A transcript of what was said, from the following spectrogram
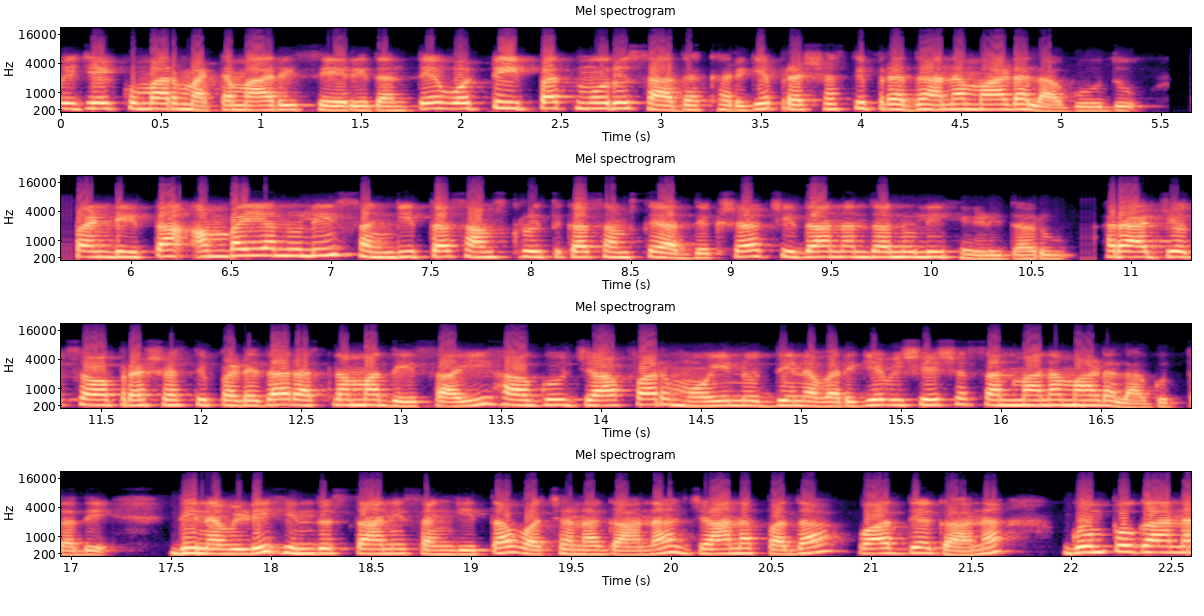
ವಿಜಯ್ ಕುಮಾರ್ ಮಠಮಾರಿ ಸೇರಿದಂತೆ ಒಟ್ಟು ಇಪ್ಪತ್ಮೂರು ಸಾಧಕರಿಗೆ ಪ್ರಶಸ್ತಿ ಪ್ರದಾನ ಮಾಡಲಾಗುವುದು. ಪಂಡಿತ ಅಂಬಯ್ಯನುಲಿ ಸಂಗೀತ ಸಾಂಸ್ಕೃತಿಕ ಸಂಸ್ಥೆ ಅಧ್ಯಕ್ಷ ಚಿದಾನಂದ ನುಲಿ ಹೇಳಿದರು. ರಾಜ್ಯೋತ್ಸವ ಪ್ರಶಸ್ತಿ ಪಡೆದ ರತ್ನಮ್ಮ ದೇಸಾಯಿ ಹಾಗೂ ಜಾಫರ್ ಮೊಯಿನುದ್ದೀನ್ ಅವರಿಗೆ ವಿಶೇಷ ಸನ್ಮಾನ ಮಾಡಲಾಗುತ್ತದೆ. ದಿನವಿಡೀ ಹಿಂದೂಸ್ತಾನಿ ಸಂಗೀತ, ವಚನಗಾನ, ಜಾನಪದ, ವಾದ್ಯಗಾನ, ಗುಂಪುಗಾನ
